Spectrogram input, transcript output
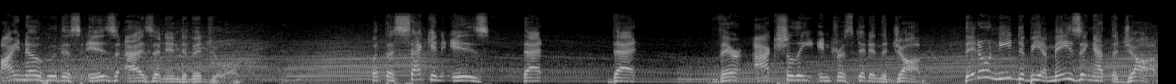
I know who this is as an individual. But the second is that that they're actually interested in the job. They don't need to be amazing at the job.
